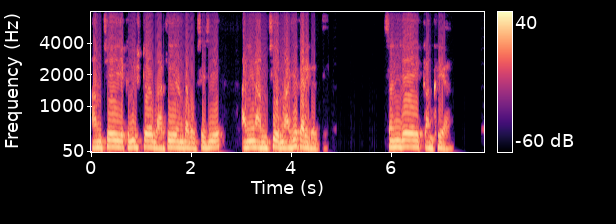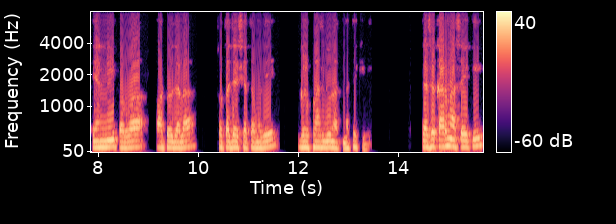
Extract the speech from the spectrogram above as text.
आमचे एकनिष्ठ भारतीय जनता पक्षाचे आणि आमचे माझे कार्यकर्ते संजय कांखरिया यांनी परवा ऑटोजाला स्वतःच्या शेतामध्ये गळफास घेऊन आत्महत्या केली. त्याचं कारण असं आहे की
